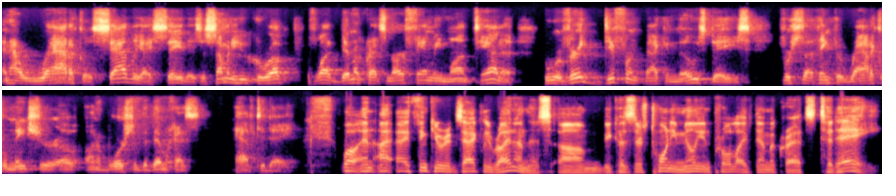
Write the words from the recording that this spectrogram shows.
and how radical, sadly, I say this, as somebody who grew up with a lot of Democrats in our family in Montana who were very different back in those days versus, I think, the radical nature of, on abortion the Democrats have today. Well, and I, I think you're exactly right on this um, because there's 20 million pro life Democrats today.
